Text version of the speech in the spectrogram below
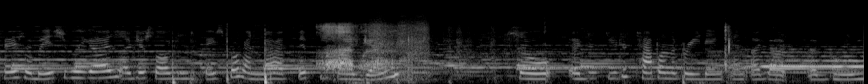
Okay, so basically, guys, I just logged into Facebook and I have 55 gems. So I just you just tap on the breeding, and I got a green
